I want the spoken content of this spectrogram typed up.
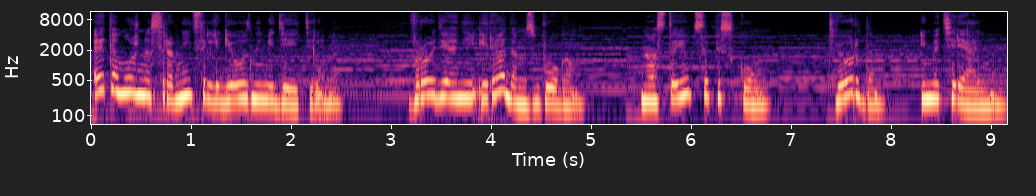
Это можно сравнить с религиозными деятелями. Вроде они и рядом с Богом, но остаются песком, твердым и материальным.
